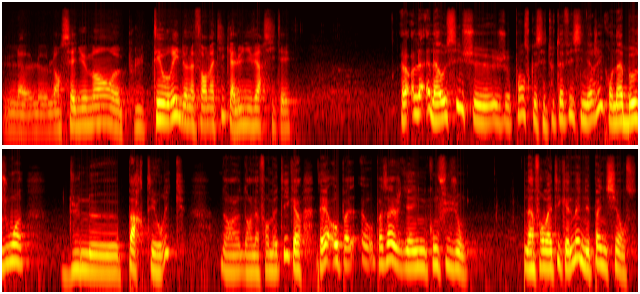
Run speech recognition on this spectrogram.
l'enseignement plus théorique de l'informatique à l'université? Alors là, là aussi, je, je, pense que c'est tout à fait synergique. On a besoin d'une part théorique, dans, l'informatique. D'ailleurs, au, passage, il y a une confusion. L'informatique elle-même n'est pas une science.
